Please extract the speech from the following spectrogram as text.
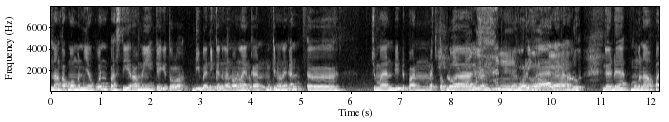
nangkap momennya pun pasti rame kayak gitu loh dibandingkan dengan online kan mungkin online kan eh cuman di depan laptop doang gitu kan boring kan ya kan aduh nggak ada momen apa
